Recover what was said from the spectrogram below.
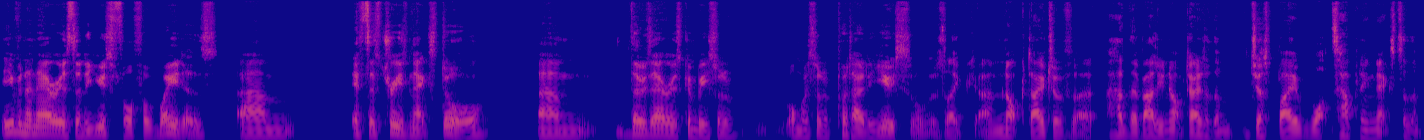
even in areas that are useful for waders, um, if there's trees next door, um, those areas can be sort of almost sort of put out of use or was like um, knocked out of uh, had their value knocked out of them just by what's happening next to them.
